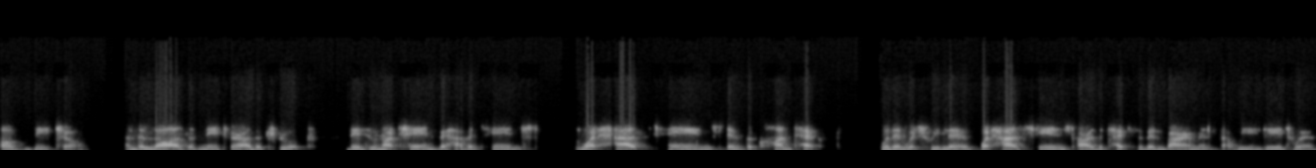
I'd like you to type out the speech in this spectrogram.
of nature. And the laws of nature are the truth. They do not change, they haven't changed. What has changed is the context within which we live. What has changed are the types of environments that we engage with.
